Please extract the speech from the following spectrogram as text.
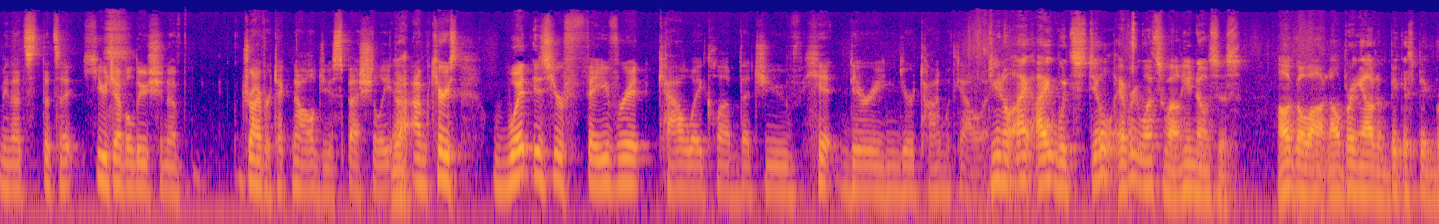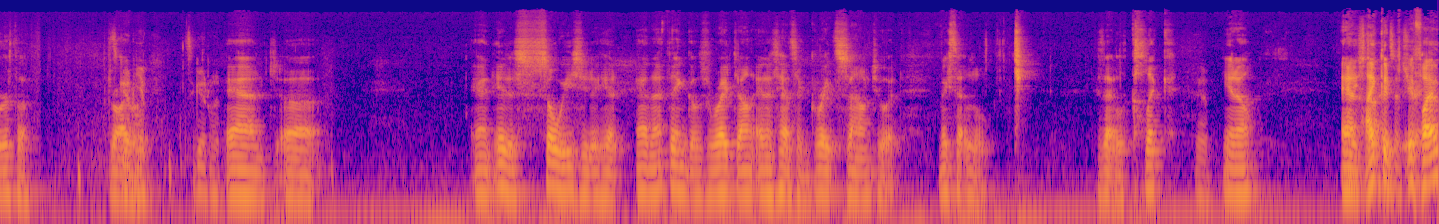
I mean that's that's a huge evolution of driver technology, especially. Yeah. I, I'm curious, what is your favorite Callaway club that you've hit during your time with Callaway? Do you know, I, I would still every once in a while. He knows this. I'll go out and I'll bring out a biggest Big Bertha It's a good driver, one. It's a good one. and uh, and it is so easy to hit, and that thing goes right down, and it has a great sound to it. Makes that little, that little click, Yeah. you know. And And he still I could, if. I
